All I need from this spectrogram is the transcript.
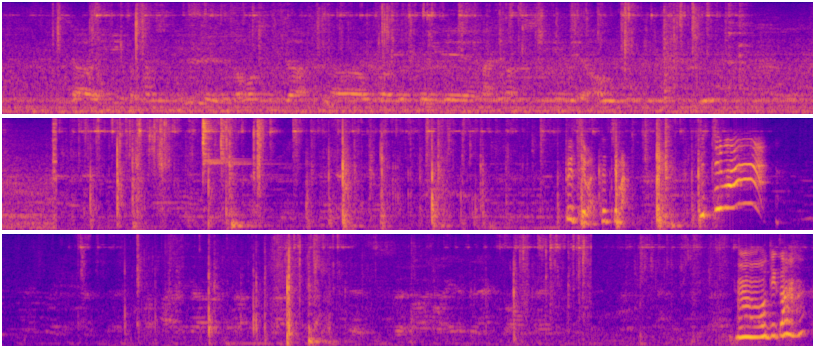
이 게 32를 넘었습니다. 어, 우선 이제 마지막 시기인데요. 뜯지 마, 뜯지 마. 뜯지 마! 응, 어디가?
